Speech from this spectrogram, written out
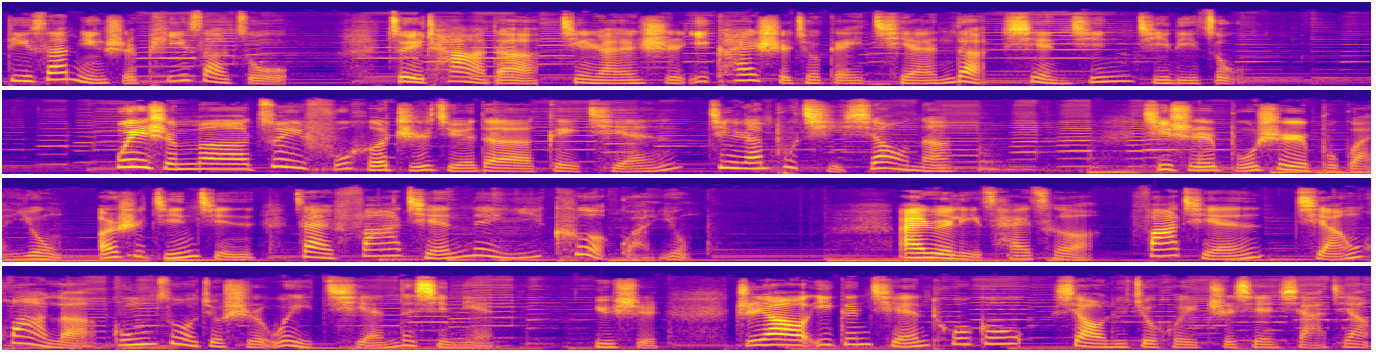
第三名是披萨组，最差的竟然是一开始就给钱的现金激励组。为什么最符合直觉的给钱竟然不起效呢？其实不是不管用，而是仅仅在发钱那一刻管用。艾瑞里猜测。发钱强化了工作就是为钱的信念，于是只要一跟钱脱钩，效率就会直线下降。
